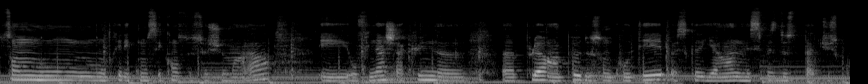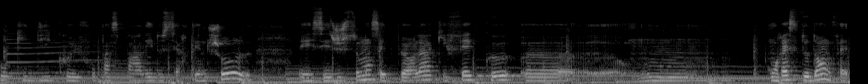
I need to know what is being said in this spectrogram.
sans nous montrer les conséquences de ce chemin-là. Et au final, chacune euh, euh, pleure un peu de son côté parce qu'il y a une espèce de status quo qui dit qu'il ne faut pas se parler de certaines choses. Et c'est justement cette peur-là qui fait que on, reste dedans en fait.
